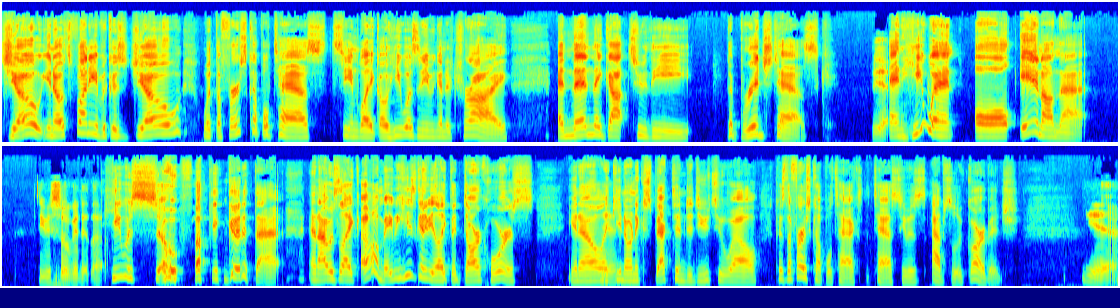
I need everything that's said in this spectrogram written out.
Joe, you know, it's funny because Joe, with the first couple tasks, seemed like, oh, he wasn't even going to try. And then they got to the the bridge task, Yeah, and he went all in on that. he was so good at that. He was so fucking good at that. And I was like, oh, maybe he's going to be like the dark horse, you know, like Yeah. you don't expect him to do too well. Because the first couple tax- tasks, he was absolute garbage. Yeah,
